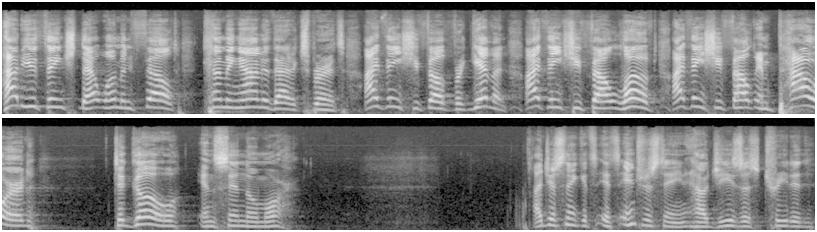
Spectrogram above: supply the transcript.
How do you think that woman felt coming out of that experience? I think she felt forgiven. I think she felt loved. I think she felt empowered to go and sin no more. I just think it's, it's interesting how Jesus treated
